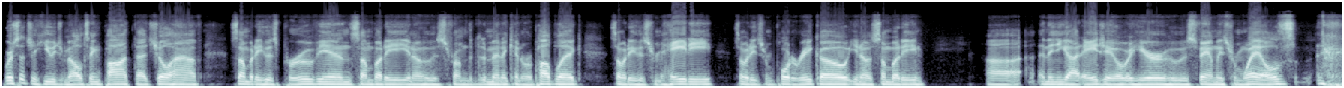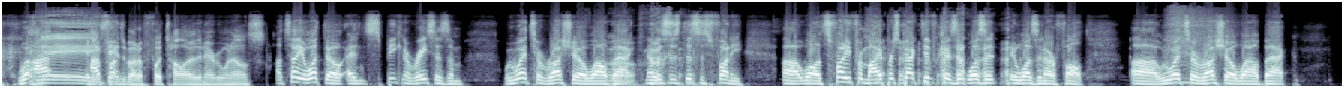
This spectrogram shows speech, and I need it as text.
we're such a huge melting pot that you'll have somebody who's Peruvian, somebody you know who's from the Dominican Republic, somebody who's from Haiti, somebody who's from Puerto Rico. You know, somebody uh, and then you got AJ over here, whose family's from Wales. Well, I, hey. he stands about a foot taller than everyone else. I'll tell you what, though. And speaking of racism, we went to Russia a while back. Oh. Now this is this is funny. Uh, well, it's funny from my perspective because it wasn't it wasn't our fault. Uh, we went to Russia a while back,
